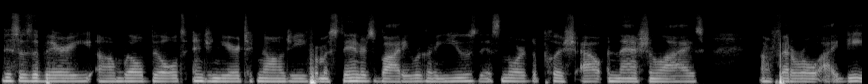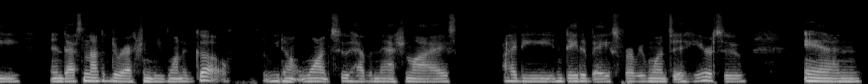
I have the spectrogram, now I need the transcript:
This is a very um, well-built engineered technology from a standards body. We're going to use this in order to push out a nationalized uh, federal ID. And that's not the direction we want to go. We don't want to have a nationalized ID and database for everyone to adhere to. And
